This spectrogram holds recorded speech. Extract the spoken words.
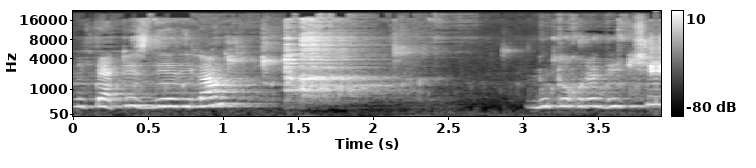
আমি প্যাটিস দিয়ে দিলাম। দুটো করে দিচ্ছি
